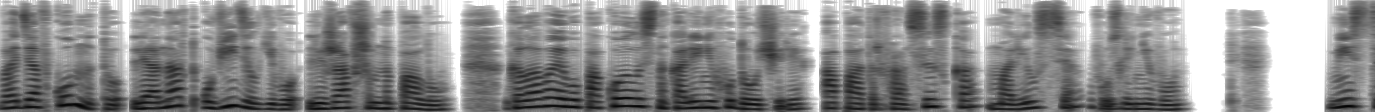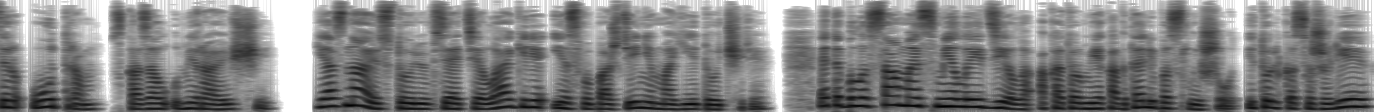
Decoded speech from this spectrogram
Войдя в комнату, Леонард увидел его лежавшим на полу. Голова его покоилась на коленях у дочери, а патер Франциско молился возле него. «Мистер Утром», — сказал умирающий, — «я знаю историю взятия лагеря и освобождения моей дочери. Это было самое смелое дело, о котором я когда-либо слышал, и только сожалею,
